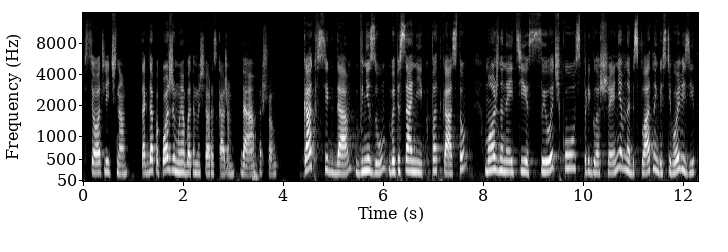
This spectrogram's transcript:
Все отлично. Тогда попозже мы об этом еще расскажем. Да, хорошо. Как всегда, внизу в описании к подкасту можно найти ссылочку с приглашением на бесплатный гостевой визит.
